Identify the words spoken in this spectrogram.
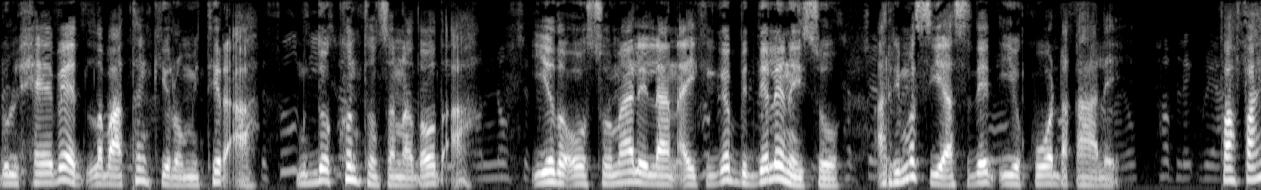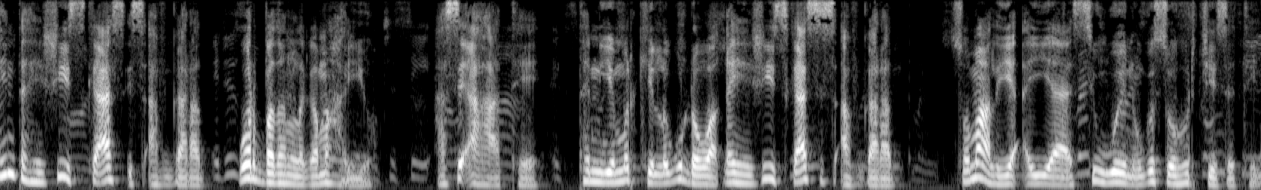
dhulxeebeed labaatan kilomitir ah muddo konton sannadood ah iyada oo somalilan ay kaga beddelanayso arrimo siyaasadeed iyo kuwo dhaqaale. Faahfaahinta heshiiskaas is-afgarad war badan lagama hayo. Hase ahaatee tan iyo markii lagu dhawaaqay heshiiskaas is-afgarad soomaaliya ayaa si weyn uga soo hor jeesatay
